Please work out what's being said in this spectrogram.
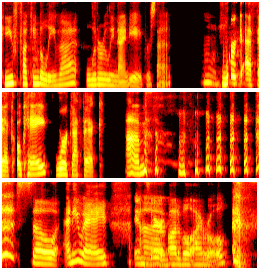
Can you fucking believe that? Literally 98%. Oh, Work ethic, okay? Work ethic. Um so anyway, insert um, audible eye roll.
